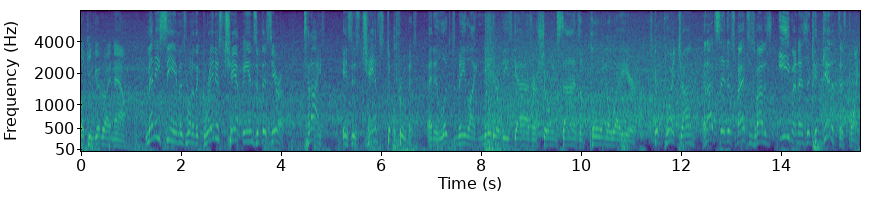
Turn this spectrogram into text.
Looking good right now. Many see him as one of the greatest champions of this era. Tonight is his chance to prove it. And it looks to me like neither of these guys are showing signs of pulling away here. It's a good point, John. And I'd say this match is about as even as it could get at this point.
